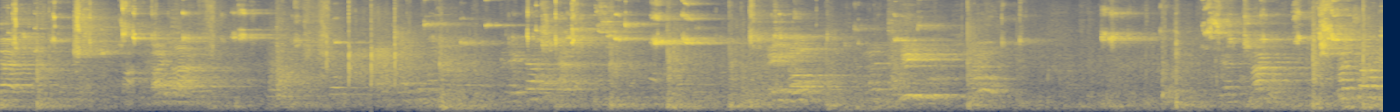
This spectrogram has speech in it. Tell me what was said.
You're good,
